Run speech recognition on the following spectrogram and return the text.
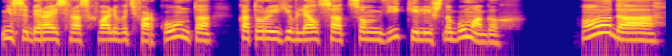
не собираясь расхваливать Фаркоунта, который являлся отцом Вики лишь на бумагах. «О да,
